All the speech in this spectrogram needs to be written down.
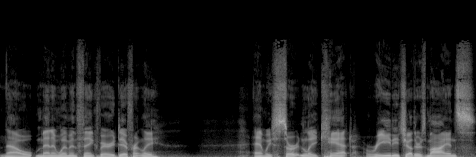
Now, men and women think very differently, and we certainly can't read each other's minds.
